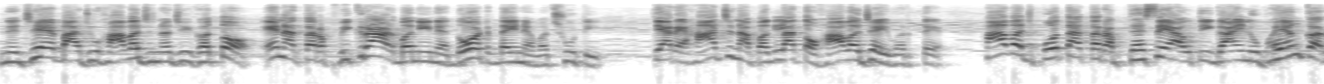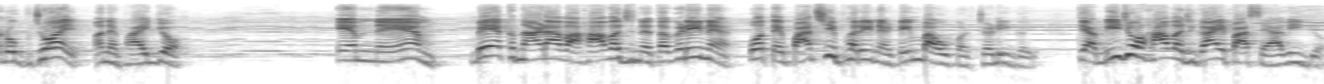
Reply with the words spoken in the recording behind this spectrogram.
ને જે બાજુ હાવજ નજીક હતો, એના તરફ વિકરાળ બનીને દોટ દઈને વછૂટી. ત્યારે હાંચના પગલા તો હાવજય વર્તે. હાવજ પોતા તરફ ધસે આવતી ગાયનું ભયંકર રૂપ જોઈ અને ભાગ્યો. એમને એમ, બેક નાડાવા હાવજને તગડીને પોતે પાછી ફરીને ટીંબા ઉપર ચડી ગઈ. ત્યાં બીજો હાવજ ગાય પાસે આવી ગયો.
